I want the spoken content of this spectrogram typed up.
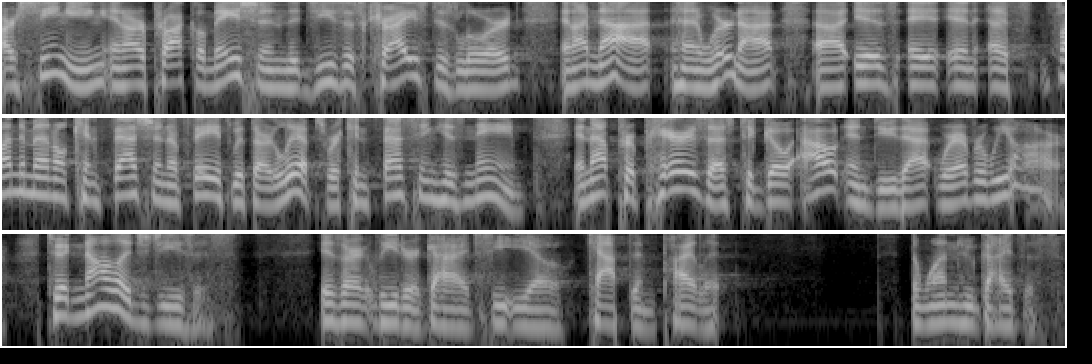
our singing and our proclamation that Jesus Christ is Lord, and I'm not, and we're not, uh, is a, a fundamental confession of faith with our lips. We're confessing his name. And that prepares us to go out and do that wherever we are, to acknowledge Jesus is our leader, guide, CEO, captain, pilot, the one who guides us.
